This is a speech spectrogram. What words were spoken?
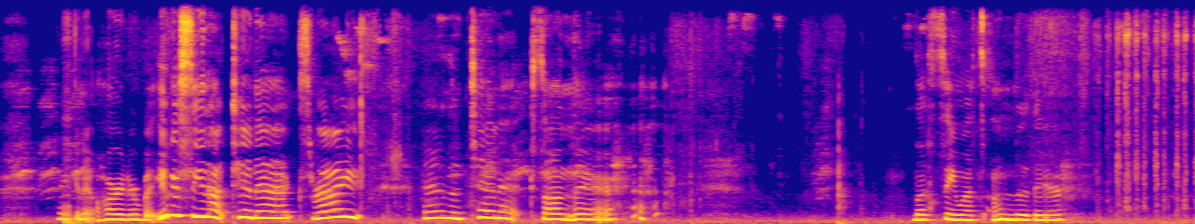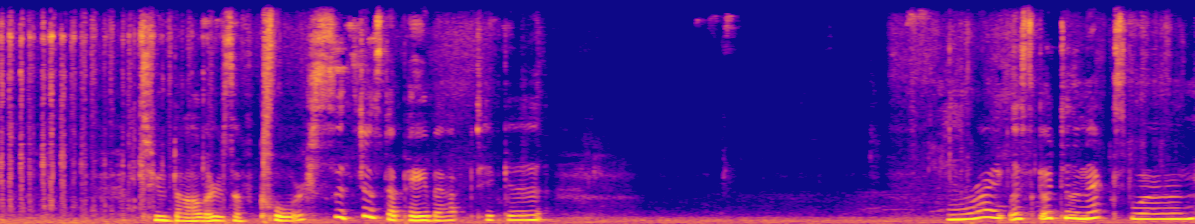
Making it harder, but you can see that 10X, right? There's a 10X on there. Let's see what's under there. $2, of course. It's just a payback ticket. All right, let's go to the next one.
